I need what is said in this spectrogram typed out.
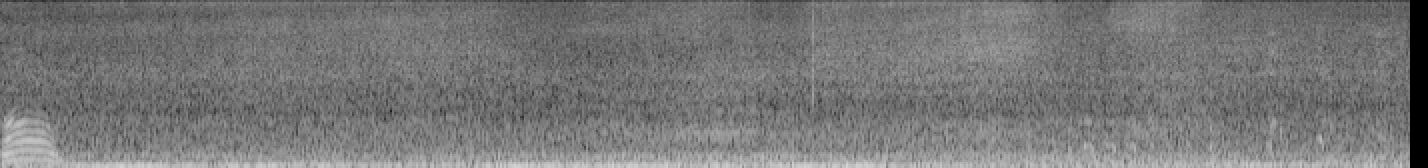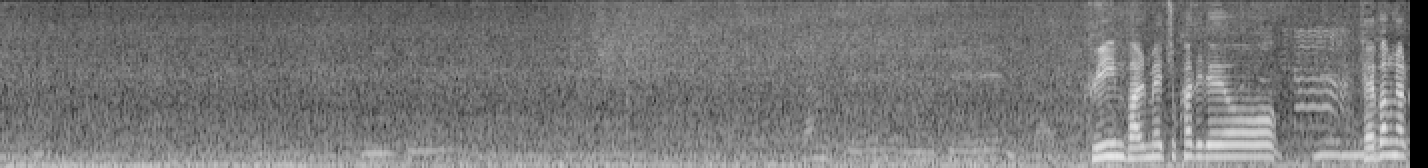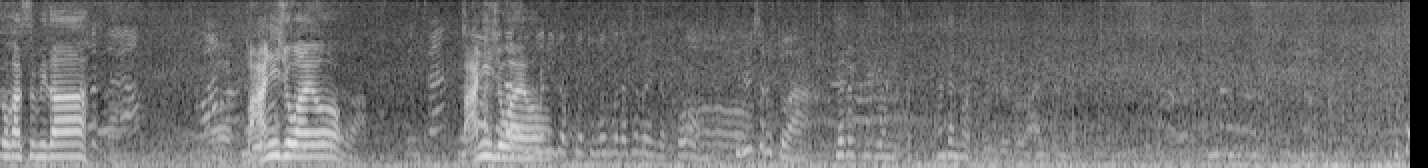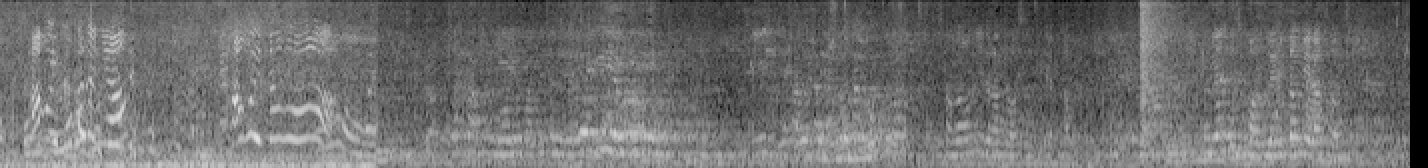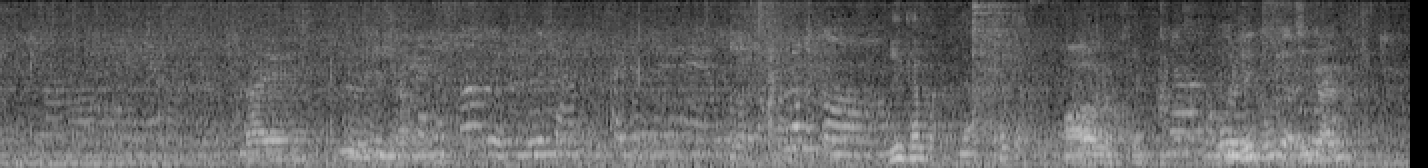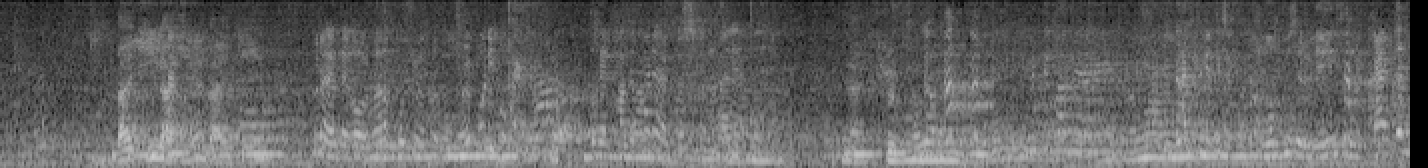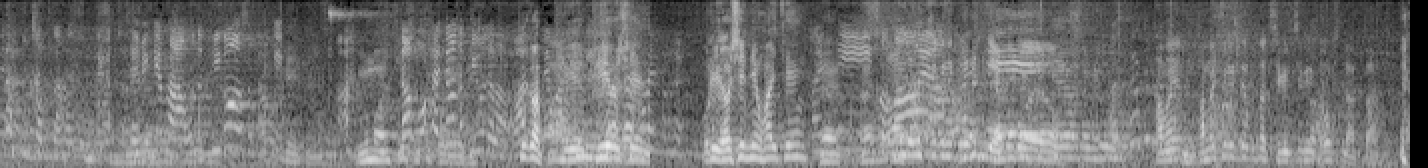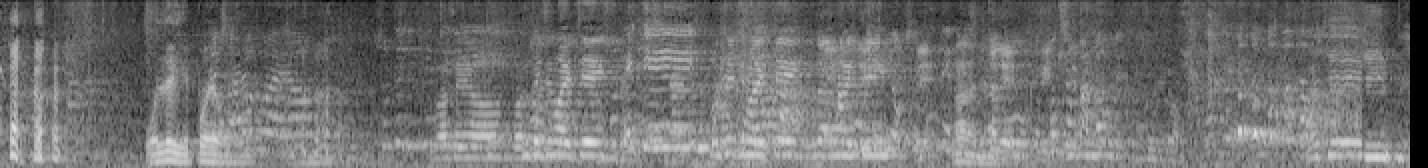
오. 귀인 발매 축하드려요. 대박 날 것 같습니다. 많이 좋아요. 많이 좋아요. 번이 좋고 두 번보다 세 번이 좋고 들을수록 좋아. 계속 지금 한 잔만 쓰고 있는데도 안 쓰네. 하고 있거든요? 하고 있다고! 전화 언니들한테 왔으면 좋겠다. 우리한테서 봐, 랜덤이라서. 그러 니까 잉크 한번, 야, 살짝. 어, 역시. 누구지? 은가요? 나이키 아니에요, 나이키. 그래, 내가 얼마나 고생했거든. 열 번이 먹었어. 내가 가득하려 할 것이야. 잘했네. 나이키. 원피스를 레이스를 깔끔딱 붙였다 하고 재밌게 봐. 오늘 비가 와서 밖에. 음원 나뭐 할 때마다 비 오잖아. 그러니까 비, 비 여신. 우리 여신님 화이팅. 화이팅. 사람들. 찍으니까 훨씬 더 예쁜 거예요. 밤에, 밤에 찍을 때보다 지금 찍으니까 훨씬 낫다. 원래 예뻐요. 수고하세요. 손태진 화이팅! 파이팅! 손태진 화이팅! 은강 화이팅! 아, 네. 걱정 말라고 그랬어. 화이팅.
